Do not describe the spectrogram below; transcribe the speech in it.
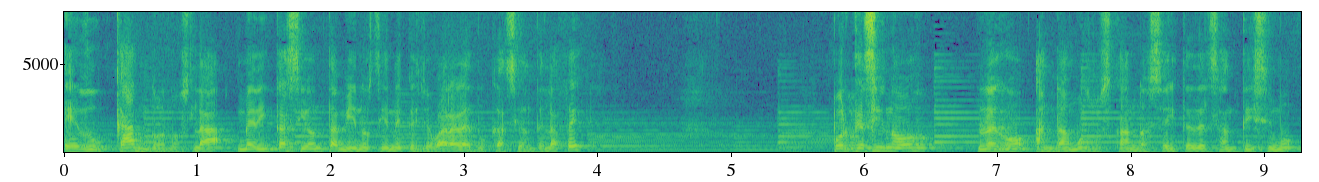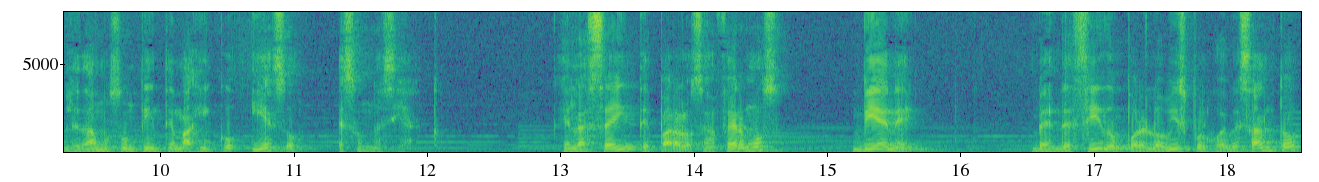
educándonos. La meditación también nos tiene que llevar a la educación de la fe. Porque si no, luego andamos buscando aceite del Santísimo, le damos un tinte mágico y eso eso no es cierto. El aceite para los enfermos viene bendecido por el obispo el jueves santo,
